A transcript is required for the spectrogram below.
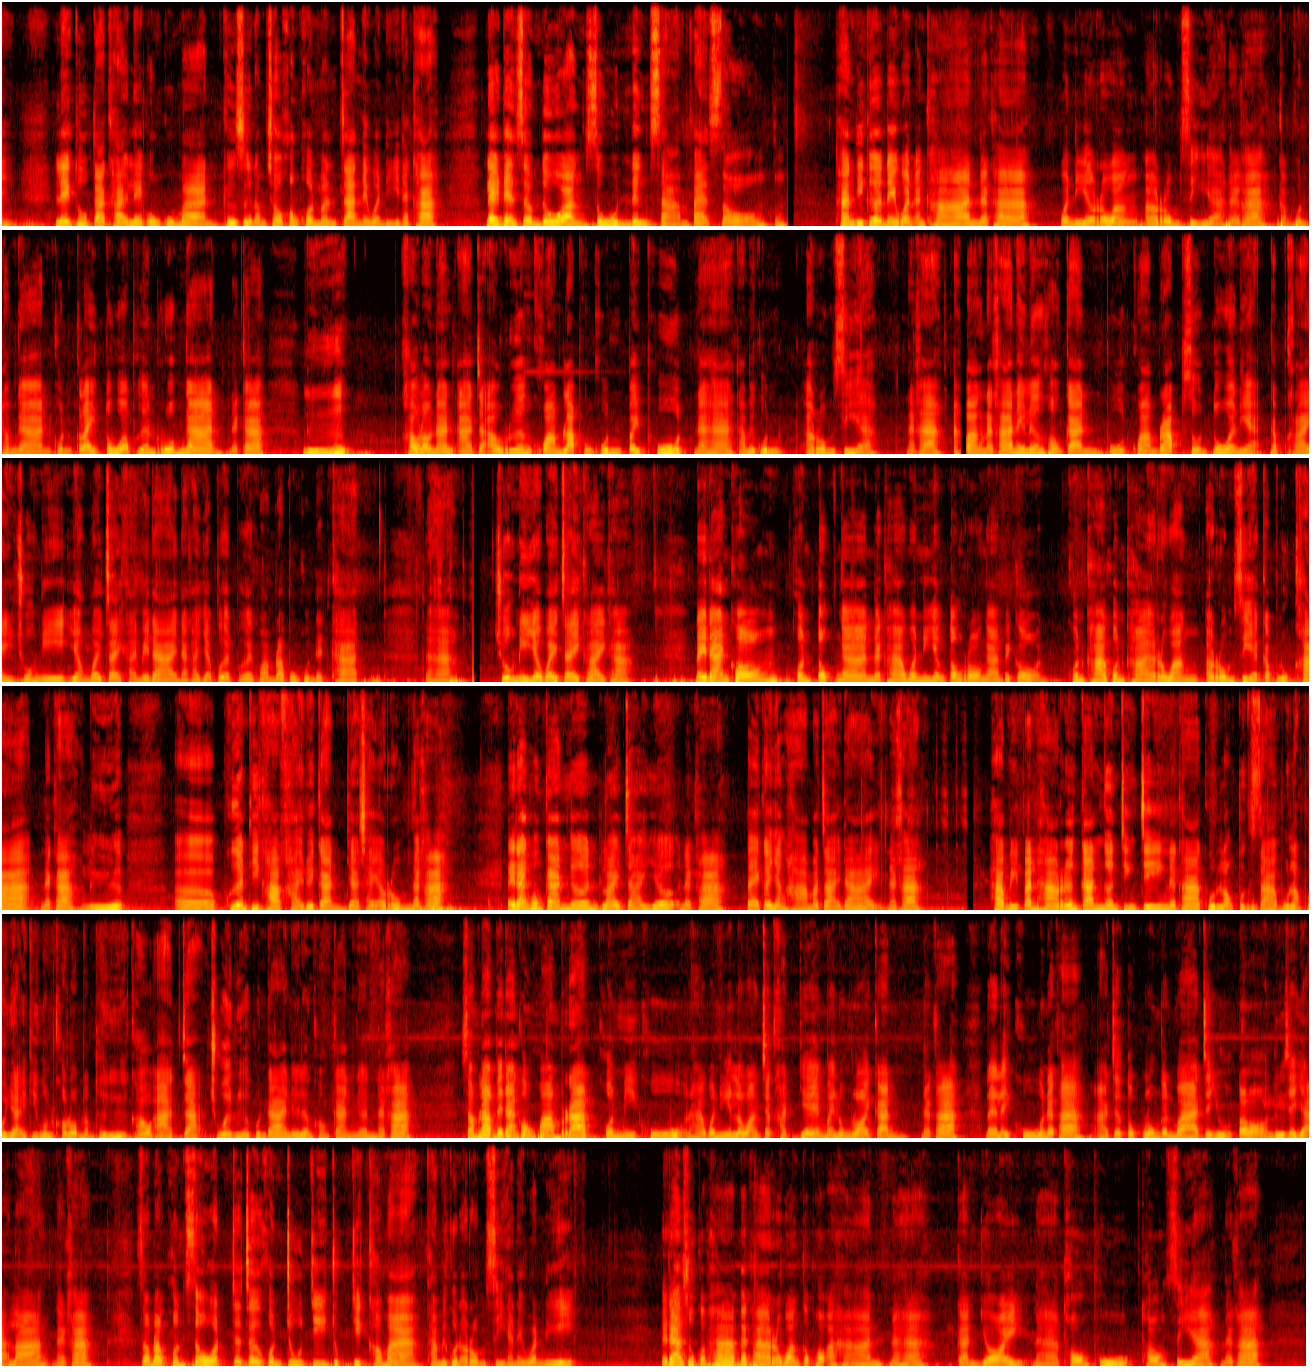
เลขทูปตาไข่เลของค์กุมาร คือสื่อนำโชคของคนวันจันทร์ในวันนี้นะคะ เลขเด่นเสริมดวง 01382 ท่านที่เกิดในวันอังคารนะคะ วันนี้ระวังอารมณ์เสียนะคะ กับคนทำงานคนใกล้ตัวเพื่อนร่วมงานนะคะ หรือเขาเหล่านั้นอาจจะเอาเรื่องความลับของคุณไปพูดนะคะทำให้คุณอารมณ์เสีย นะคะฟังนะคะในเรื่องของการพูดความลับส่วนตัวเนี่ยกับใครช่วงนี้ยังไว้ใจใครไม่ได้นะคะ อย่าเปิดเผยความลับของคุณเด็ดขาดนะคะช่วงนี้อย่าไว้ใจใครค่ะ ในด้านของคนตกงานนะคะ วันนี้ยังต้องรองานไปก่อน คนค้าคนขายระวังอารมณ์เสียกับลูกค้านะคะ หรือเออเพื่อนที่ค้าขายด้วยกันอย่าใช้อารมณ์นะคะ ในด้านของการเงินรายจ่ายเยอะนะคะ แต่ก็ยังหามาจ่ายได้นะคะ หากมีปัญหาเรื่องการเงินจริง ๆ นะคะ คุณลองปรึกษาผู้หลักผู้ใหญ่ที่คุณเคารพนับถือ เขาอาจจะช่วยเหลือคุณได้ในเรื่องของการเงินนะคะสำหรับในด้านของความรักคนมีคู่นะคะวันนี้ระวังจะขัดแย้งไม่ลงรอยกันนะคะ หลายๆคู่นะคะ อาจจะตกลงกันว่าจะอยู่ต่อหรือจะหย่าร้างนะคะสำหรับคนโสดจะเจอคนจู้จี้จุกจิกเข้ามาทำให้คุณอารมณ์เสียในวันนี้ ในในด้านสุขภาพนะคะ ระวังกระเพาะอาหารนะคะการย่อยนะคะท้องผูกท้องเสียนะคะ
